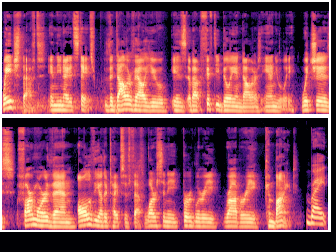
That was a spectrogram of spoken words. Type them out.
wage theft in the United States, the dollar value is about $50 billion annually, which is far more than all of the other types of theft larceny, burglary, robbery combined. Right.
